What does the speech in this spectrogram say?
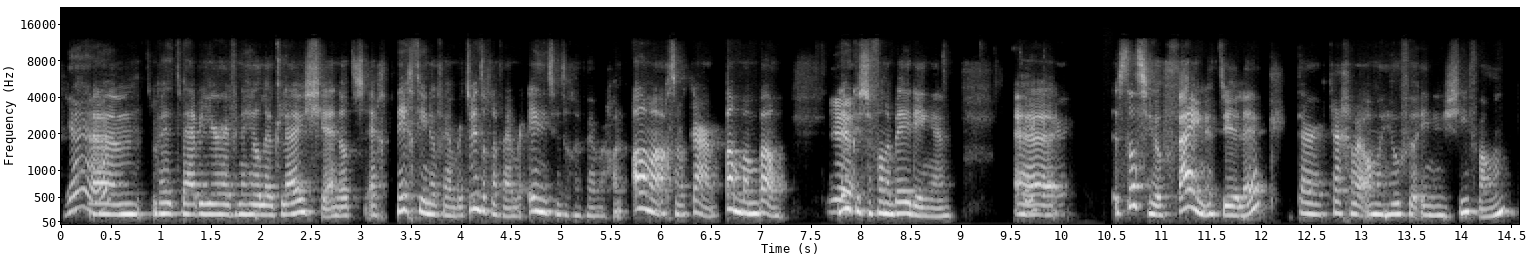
Ja. Um, we, we, hebben hier even een heel leuk lijstje. En dat is echt 19 november, 20 november, 21 november. Gewoon allemaal achter elkaar. Bam, bam, bam. Yeah. Leuke ze van de B-dingen. Uh, dus dat is heel fijn natuurlijk. Daar krijgen we allemaal heel veel energie van.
